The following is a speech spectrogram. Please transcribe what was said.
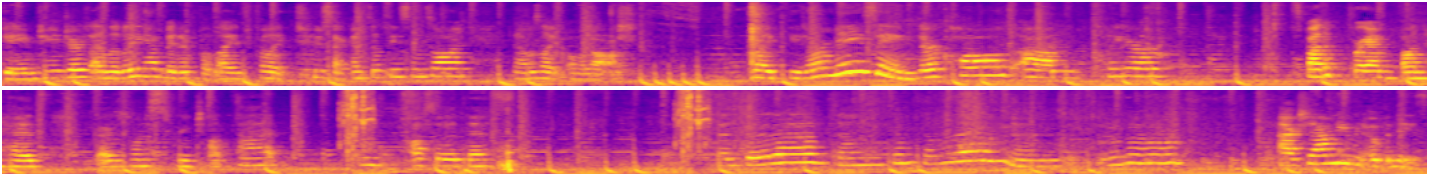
game changers. I literally have been in Footlights for like two seconds with these things on, and I was like, oh my gosh, like these are amazing. They're called um, Clear by the brand Bunheads. You guys just want to screenshot that. Also with this. Actually, I haven't even opened these.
